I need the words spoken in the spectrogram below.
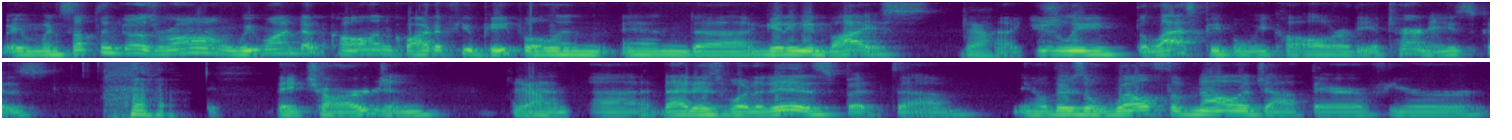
and when something goes wrong, we wind up calling quite a few people and and uh, getting advice. Yeah. Uh, usually, the last people we call are the attorneys because they charge, and Yeah. and uh, that is what it is. But um, you know, there's a wealth of knowledge out there if you're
